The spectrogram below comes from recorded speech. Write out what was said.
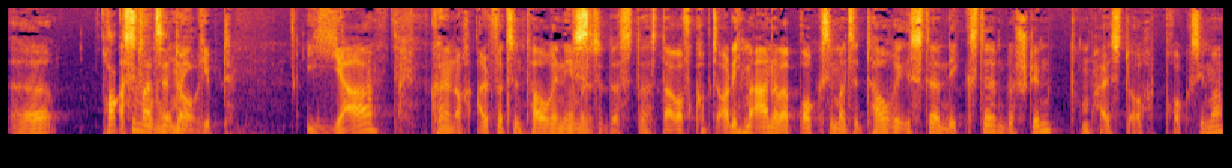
äh, Proxima Astronomen gibt. Ja, wir können auch Alpha Centauri nehmen, also das, das, darauf kommt es auch nicht mehr an, aber Proxima Centauri ist der nächste, das stimmt, darum heißt er auch Proxima.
